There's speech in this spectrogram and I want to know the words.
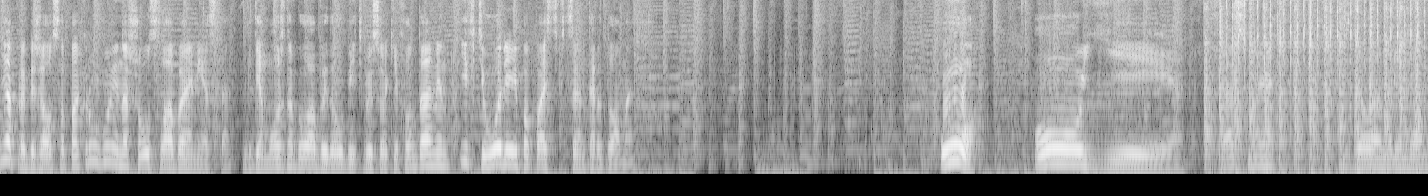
Я пробежался по кругу и нашел слабое место, где можно было бы долбить высокий фундамент и в теории попасть в центр дома. О! Ое! Сейчас мы сделаем ремонт.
